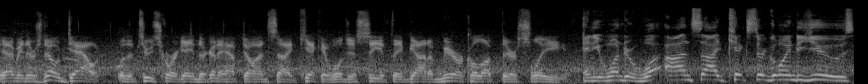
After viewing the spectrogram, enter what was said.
Yeah, I mean, there's no doubt with a two-score game, they're going to have to onside kick it. We'll just see if they've got a miracle up their sleeve. And you wonder what onside kicks they're going to use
